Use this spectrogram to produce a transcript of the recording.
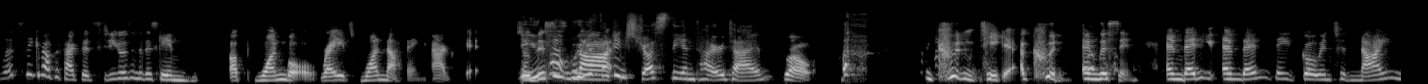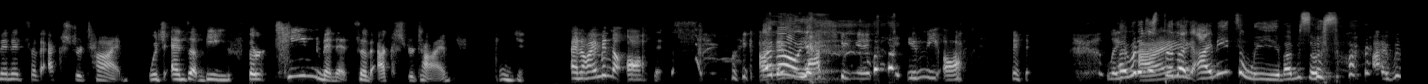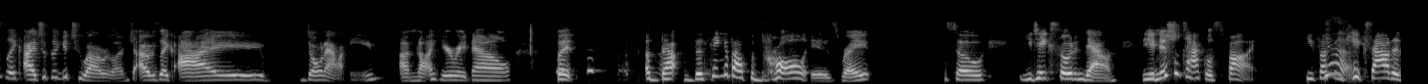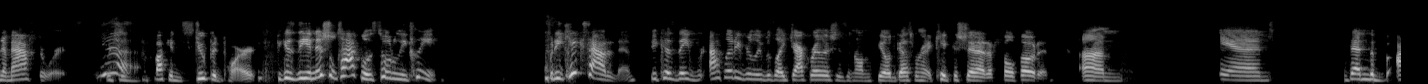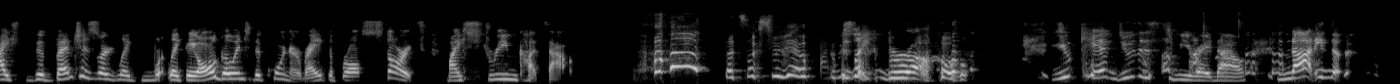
let's think about the fact that City goes into this game up one goal, right? It's one nothing aggregate. So you this thought- is were you not fucking stressed the entire time. bro. Couldn't take it. I couldn't. And listen, and then you and then they go into nine minutes of extra time, which ends up being 13 minutes of extra time. And I'm in the office. like I I'm know, watching it in the office. Like I would have just been like, I need to leave. I'm so sorry. I was like, I took like a two hour lunch. I was like, I don't at me. I'm not here right now. But about the thing about the brawl is, right? So he takes Foden down. The initial tackle is fine. He fucking Yeah. kicks out at him afterwards, which is Yeah. the fucking stupid part because the initial tackle is totally clean. But he kicks out at him because they athletic really was like Jack Grealish isn't on the field. Guess we're gonna kick the shit out of Phil Foden. Um, and then the I the benches are like like they all go into the corner, right? The brawl starts. My stream cuts out. that sucks for you. I was like, bro, you can't do this to me right now. Not in the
